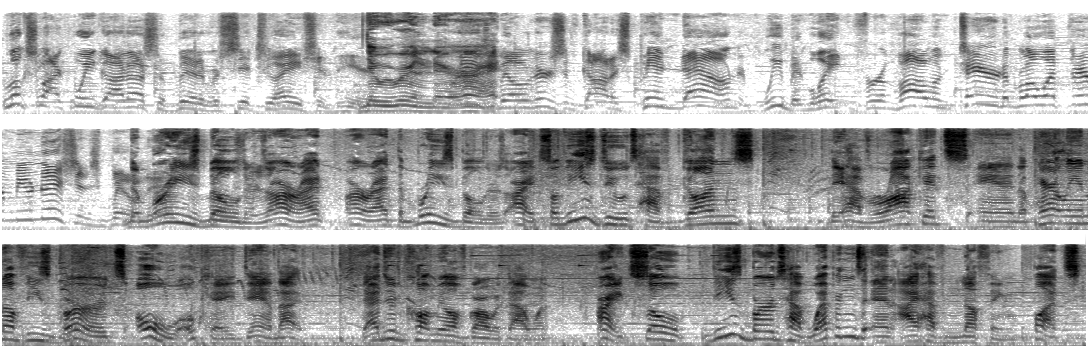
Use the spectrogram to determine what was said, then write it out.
Looks like we got us a bit of a situation here. Do we really do? All right. builders have got us pinned down, and we've been waiting for a volunteer to blow up their munitions building. The breeze builders. All right, all right. The breeze builders. All right. So these dudes have guns. They have rockets, and apparently enough, these birds. Oh, okay. Damn that. That dude caught me off guard with that one. All right. So these birds have weapons, and I have nothing. But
